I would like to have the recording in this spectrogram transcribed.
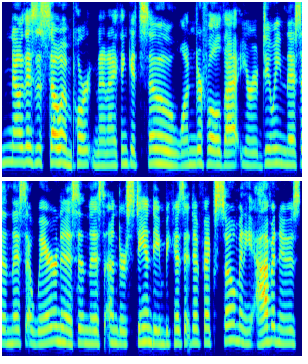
No, this is so important. And I think it's so wonderful that you're doing this and this awareness and this understanding because it affects so many avenues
